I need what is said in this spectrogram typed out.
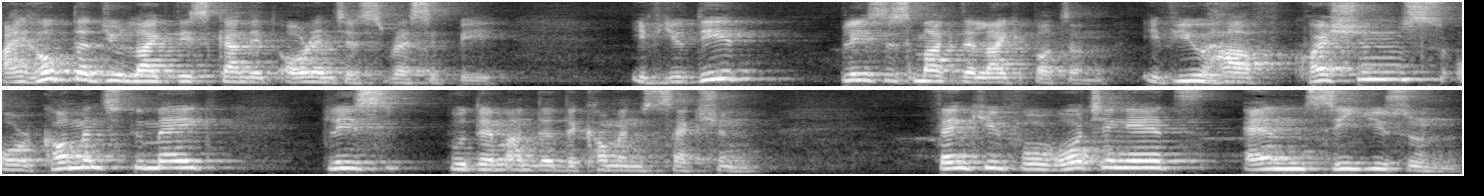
I hope that you like this candied oranges recipe. If you did, please smack the like button. If you have questions or comments to make, please put them under the comments section. Thank you for watching it and see you soon.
